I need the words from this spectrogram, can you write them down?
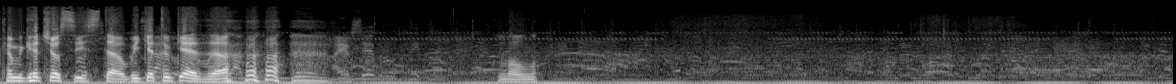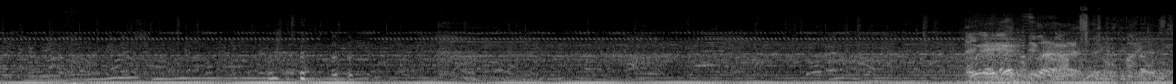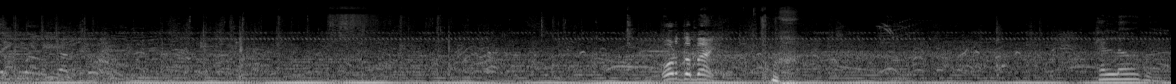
Come get your sister, we get together. I have. Lol. For the bank. Hello there.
